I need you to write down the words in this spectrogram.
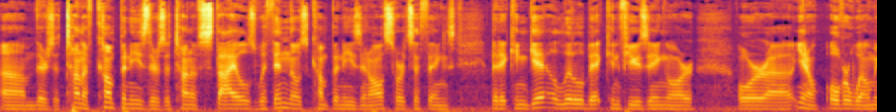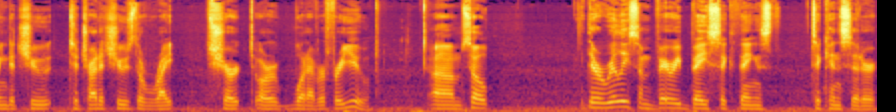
Um, there's a ton of companies. There's a ton of styles within those companies, and all sorts of things that it can get a little bit confusing or, or uh, you know, overwhelming to choose to try to choose the right shirt or whatever for you. Um, so there are really some very basic things to consider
